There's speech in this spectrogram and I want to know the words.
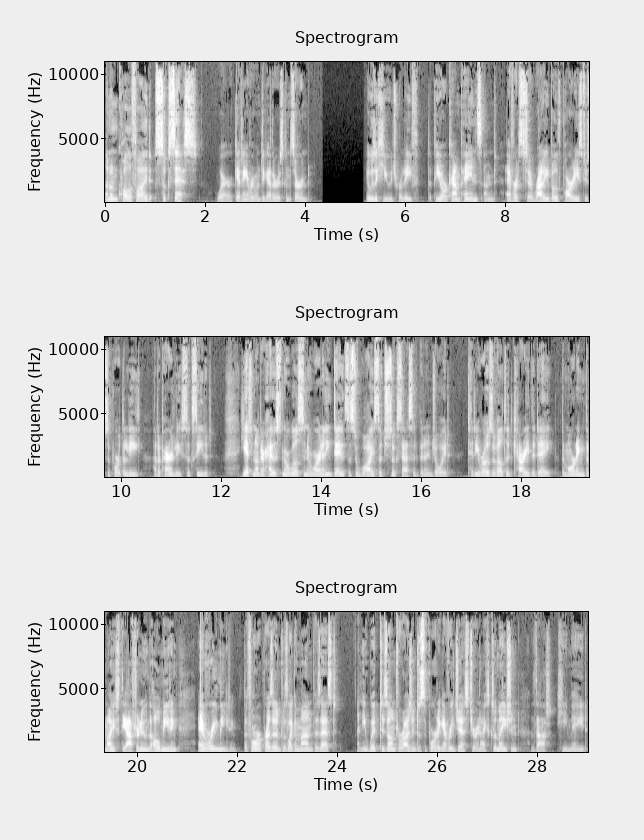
an unqualified success where getting everyone together is concerned. It was a huge relief. The PR campaigns and efforts to rally both parties to support the League had apparently succeeded. Yet neither House nor Wilson were in any doubts as to why such success had been enjoyed. Teddy Roosevelt had carried the day. The morning, the night, the afternoon, the whole meeting. Every meeting, the former president was like a man possessed, and he whipped his entourage into supporting every gesture and exclamation that he made.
